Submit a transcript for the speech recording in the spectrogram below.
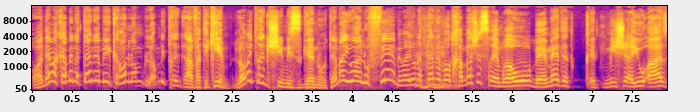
אוהדי מכבי נתניה בעיקרון לא, לא מתרג... הוותיקים, לא מתרגשים מסגנות. הם היו אלופים, הם היו נתניה ועוד 15, הם ראו באמת את, את מי שהיו אז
